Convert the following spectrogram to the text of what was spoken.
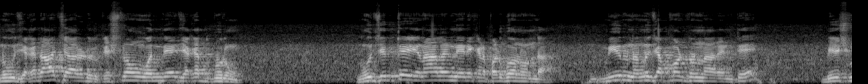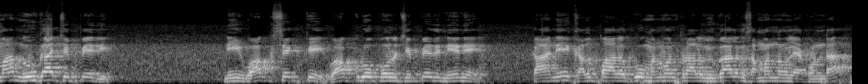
నువ్వు జగదాచార్యుడు కృష్ణం వందే జగద్గురు. నువ్వు చెప్తే వినాలని నేను ఇక్కడ పడుకొని ఉండా మీరు నన్ను చెప్పమంటున్నారంటే భీష్మ నువ్వుగా చెప్పేది. నీ వాక్ శక్తి వాక్ రూపంలో చెప్పేది నేనే. కానీ కల్పాలకు మన్వంతరాలకు యుగాలకు సంబంధం లేకుండా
